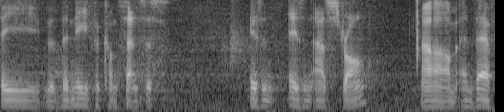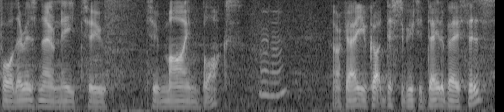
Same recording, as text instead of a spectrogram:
the, the, the need for consensus isn't, isn't as strong, um, and therefore there is no need to, to mine blocks. Okay, you've got distributed databases,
